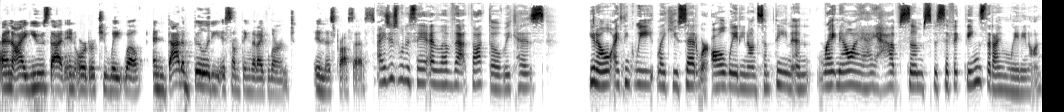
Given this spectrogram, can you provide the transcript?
And I use that in order to wait well. And that ability is something that I've learned in this process. I just want to say I love that thought though, because, you know, I think we, like you said, we're all waiting on something. And right now I, I have some specific things that I'm waiting on,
